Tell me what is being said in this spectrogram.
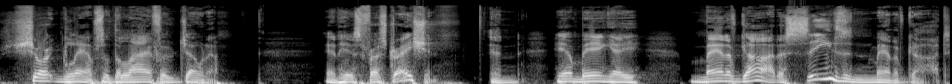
short glimpse of the life of Jonah and his frustration and him being a man of God, a seasoned man of God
